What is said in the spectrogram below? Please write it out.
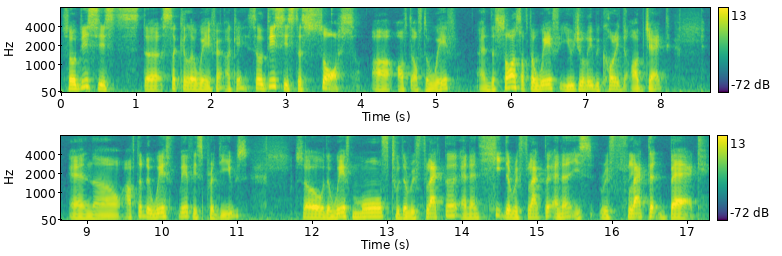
So this is the circular wave eh? okay. So this is the source uh, of, the, of the wave. And the source of the wave usually we call it the object. And uh, after the wave wave is produced so the wave move to the reflector and then hit the reflector and then is reflected back.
